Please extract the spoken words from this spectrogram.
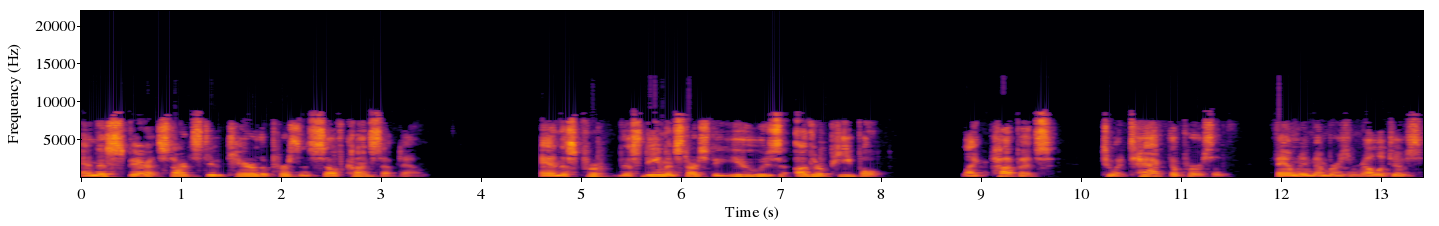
and this spirit starts to tear the person's self concept down and this this demon starts to use other people like puppets to attack the person, family members and relatives,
